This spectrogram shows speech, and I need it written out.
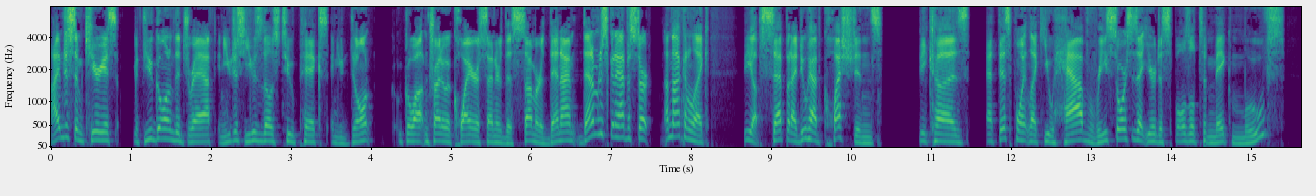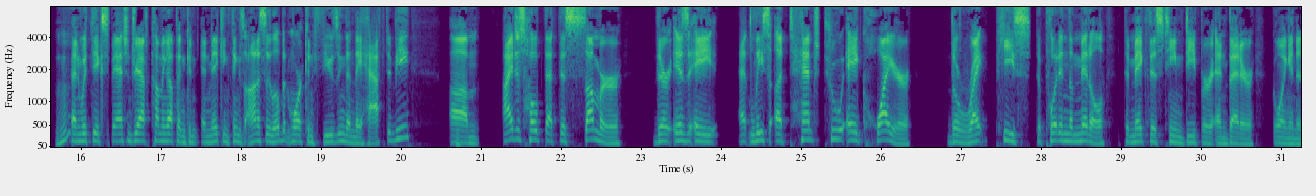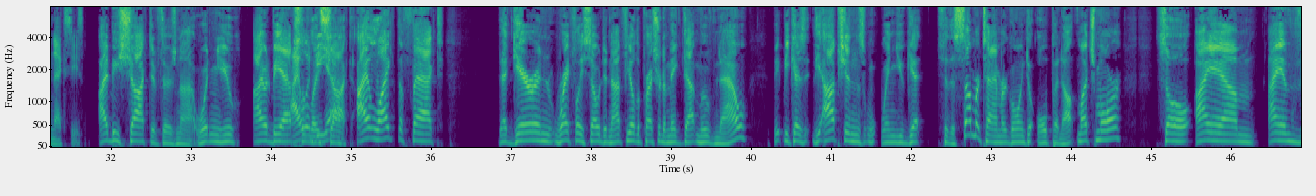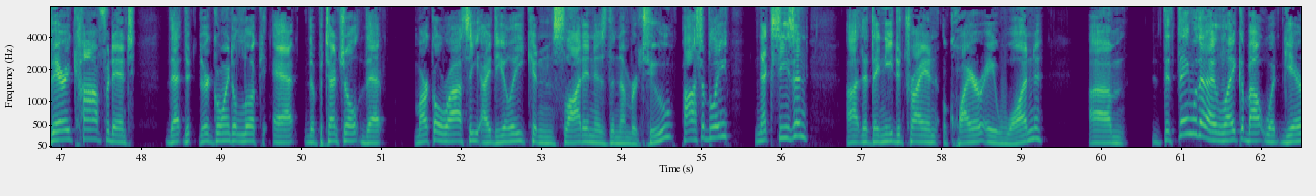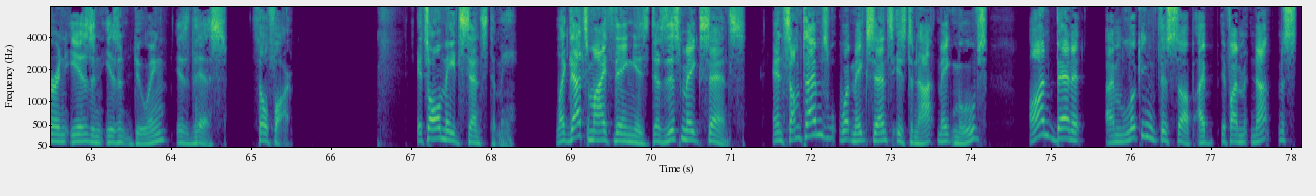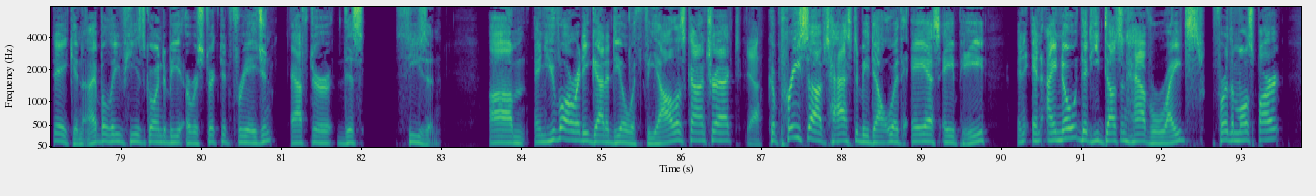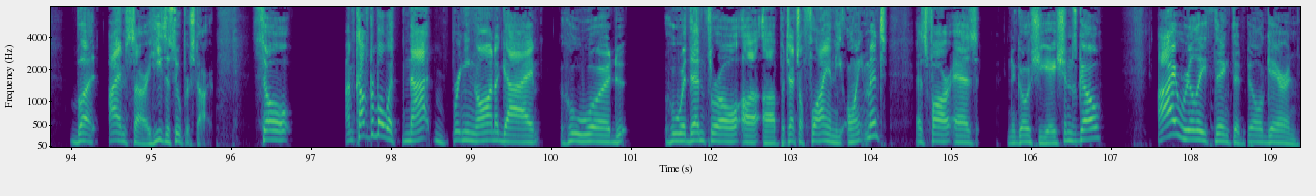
I'm just I'm curious if you go into the draft and you just use those two picks and you don't go out and try to acquire a center this summer, then I'm then I'm just gonna have to start. I'm not gonna like be upset, but I do have questions because at this point, like you have resources at your disposal to make moves. Mm-hmm. And with the expansion draft coming up and, and making things honestly a little bit more confusing than they have to be, um, I just hope that this summer there is a at least attempt to acquire the right piece to put in the middle to make this team deeper and better going into next season. I'd be shocked if there's not, wouldn't you? I would be absolutely would be, shocked. Yeah. I like the fact that Guerin, rightfully so, did not feel the pressure to make that move now because the options when you get to the summertime are going to open up much more. So I am I am very confident that they're going to look at the potential that Marco Rossi ideally can slot in as the number two, possibly next season. Uh, that they need to try and acquire a one. Um, the thing that I like about what Guerin is and isn't doing is this so far. It's all made sense to me. Like that's my thing is does this make sense? And sometimes what makes sense is to not make moves. On Bennett, I'm looking this up. I if I'm not mistaken, I believe he's going to be a restricted free agent after this season. Um, and you've already got to deal with Fiala's contract. Yeah. Kaprizov's has to be dealt with ASAP. And and I know that he doesn't have rights for the most part, but I'm sorry, he's a superstar. So I'm comfortable with not bringing on a guy who would who would then throw a, a potential fly in the ointment as far as negotiations go. I really think that Bill Guerin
